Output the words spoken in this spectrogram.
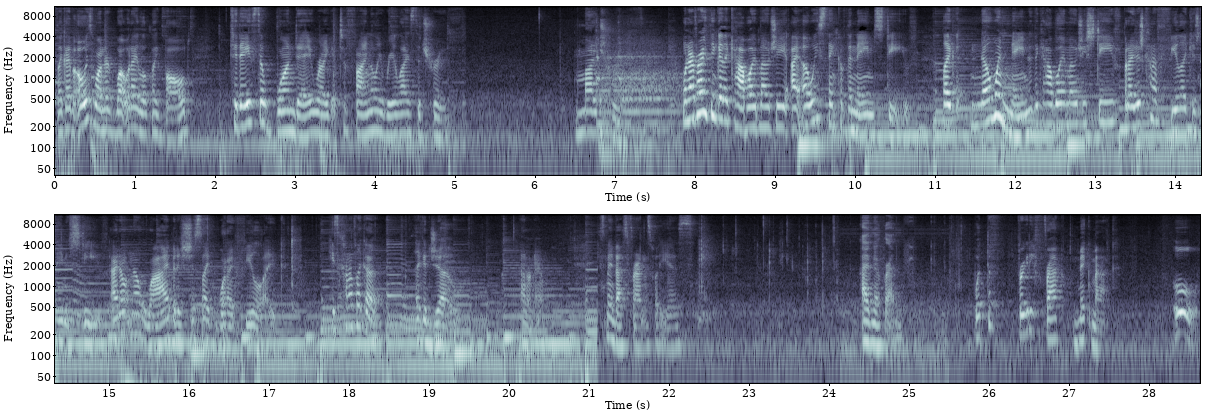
Like I've always wondered what would I look like bald. Today's the one day where I get to finally realize the truth. My truth. Whenever I think of the cowboy emoji, I always think of the name Steve. Like, no one named the cowboy emoji Steve, but I just kind of feel like his name is Steve. I don't know why, but it's just like what I feel like. He's kind of like a, like a Joe. I don't know. He's my best friend, that's what he is. I have no friends. What the friggity frack? Micmac. Ooh,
